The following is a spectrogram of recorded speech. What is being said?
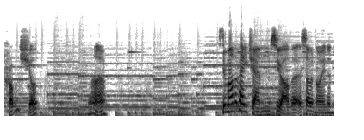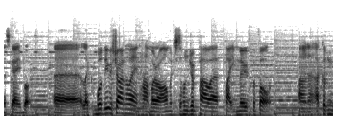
Probably should. Don't know. It's the amount of HMs you have are so annoying in this game, but uh, like Woody was trying to learn Hammer Arm, which is a 100 power fighting move before, and I couldn't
